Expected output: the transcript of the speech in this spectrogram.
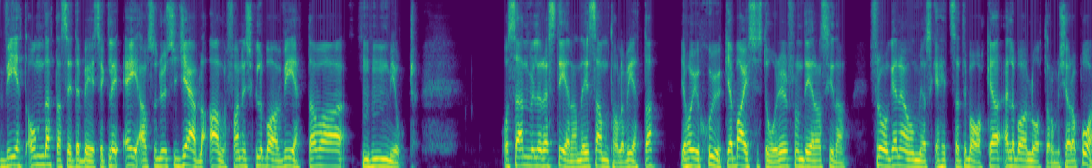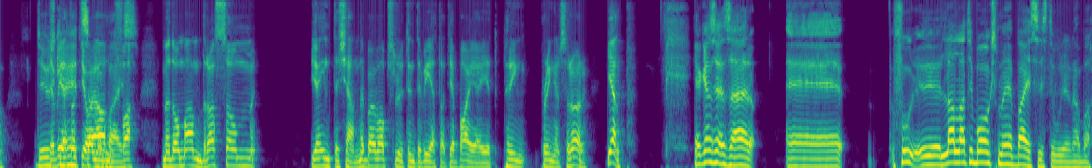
vet om detta sitter basically, ey alltså du är så jävla alfa, ni skulle bara veta vad mhm gjort. Och sen vill resterande i samtalet veta. Jag har ju sjuka bajshistorier från deras sida. Frågan är om jag ska hetsa tillbaka eller bara låta dem köra på. Du Jag vet att jag är alfa, bajs. men de andra som jag inte känner behöver absolut inte veta att jag bajar i ett pring Pringles-rör. Hjälp! Jag kan säga så här. Eh, for, eh, lalla tillbaks med bajshistorierna bara.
